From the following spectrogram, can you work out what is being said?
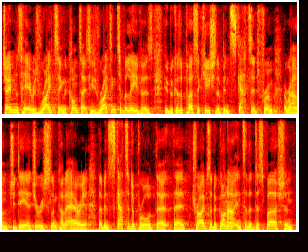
James here is writing, the context, he's writing to believers who, because of persecution, have been scattered from around Judea, Jerusalem kind of area. They've been scattered abroad. They're, they're tribes that have gone out into the dispersion.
